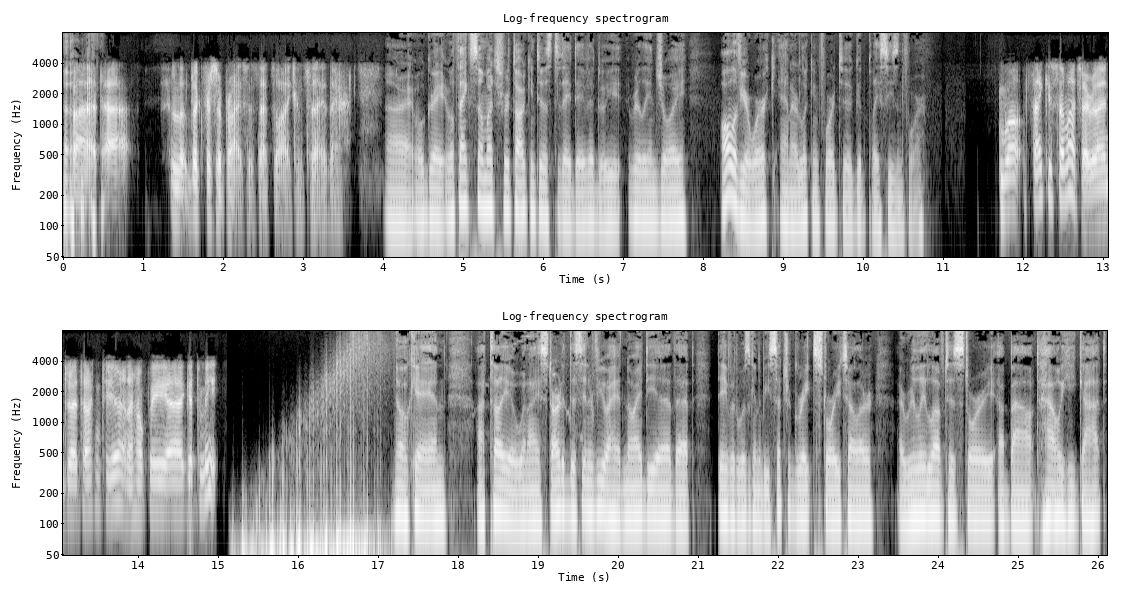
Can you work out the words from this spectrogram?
but uh, look for surprises. That's all I can say there. All right. Well, great. Well, thanks so much for talking to us today, David. We really enjoy all of your work and are looking forward to a Good Place season four. Well, thank you so much. I really enjoyed talking to you, and I hope we uh, get to meet. Okay, and I tell you, when I started this interview, I had no idea that David was going to be such a great storyteller. I really loved his story about how he got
